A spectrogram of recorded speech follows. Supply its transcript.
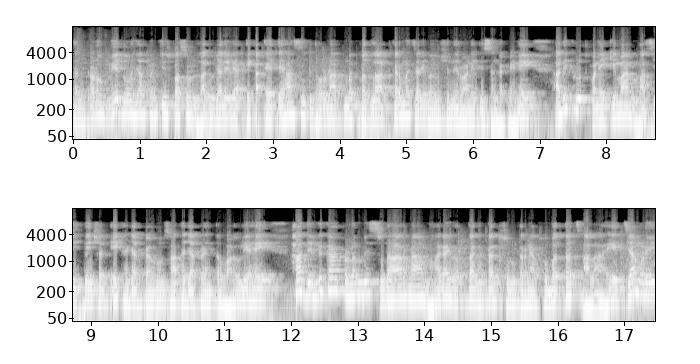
तर मित्रांनो मे दोन हजार पंचवीसपासून लागू झालेल्या एका ऐतिहासिक धोरणात्मक बदलात कर्मचारी भविष्य निर्वाह निधी संघटनेने अधिकृतपणे किमान मासिक पेन्शन एक हजार रुपयावरून सात हजार पर्यंत वाढवली आहे. हा दीर्घकाळ प्रलंबित सुधारणा महागाई भत्ता घटक सुरू करण्यासोबतच आला आहे. ज्यामुळे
